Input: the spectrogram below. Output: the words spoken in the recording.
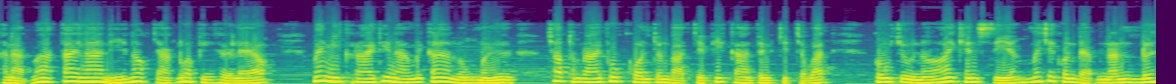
ขนาดว่าใต้ล่าหนีนอกจากลวบพิงเหอแล้ว ไม่มีใครที่นางไม่กล้าลงมือ ชอบทำร้ายผู้คนจนบาดเจ็บพิการเป็นกิจวัตร กงจูน้อยเค้นเสียงไม่ใช่คนแบบนั้นหรือ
